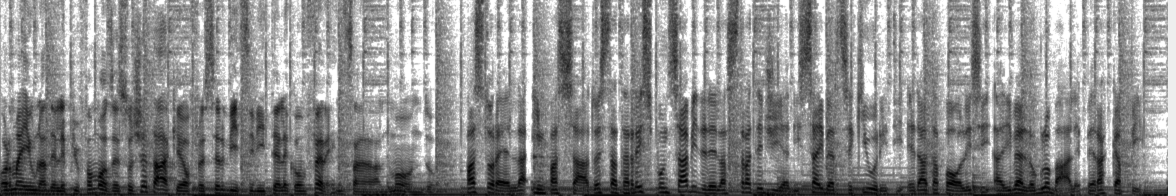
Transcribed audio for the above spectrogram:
ormai una delle più famose società che offre servizi di teleconferenza al mondo. Pastorella in passato è stata responsabile della strategia di cyber security e data policy a livello globale per HP.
